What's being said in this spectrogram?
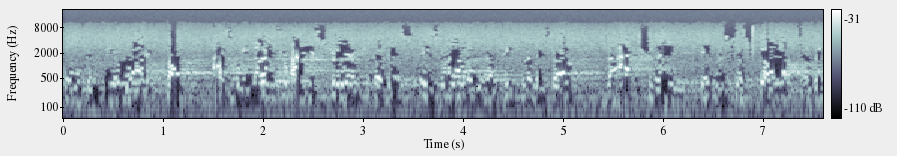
all good life. But as we know from our history of Israel and the people of Israel, that actually it was the start of the.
